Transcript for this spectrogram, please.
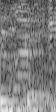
to my feet.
